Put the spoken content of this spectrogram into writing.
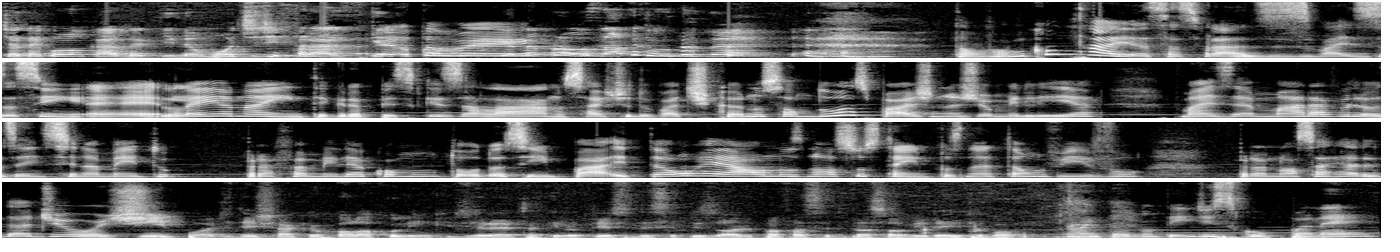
tinha até colocado aqui, né? Um monte de frases que eu também. Dá pra usar tudo, né? Então vamos contar aí essas frases, mas assim, é, leia na íntegra, pesquisa lá no site do Vaticano, são duas páginas de homilia, mas é maravilhoso, é ensinamento para a família como um todo, assim, e tão real nos nossos tempos, né? Tão vivo para nossa realidade hoje. E pode deixar que eu coloco o link direto aqui no texto desse episódio para facilitar a sua vida aí, tá bom? Ah, então não tem desculpa, né?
